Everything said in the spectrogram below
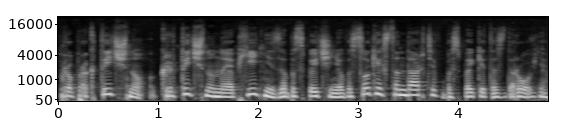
про практично критичну необхідність забезпечення високих стандартів безпеки та здоров'я.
